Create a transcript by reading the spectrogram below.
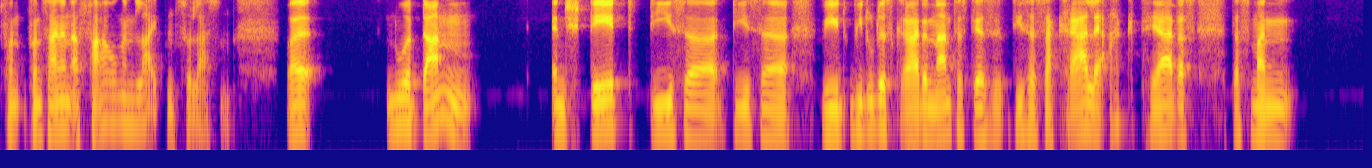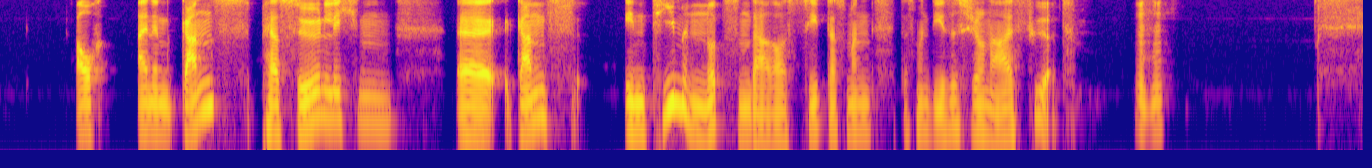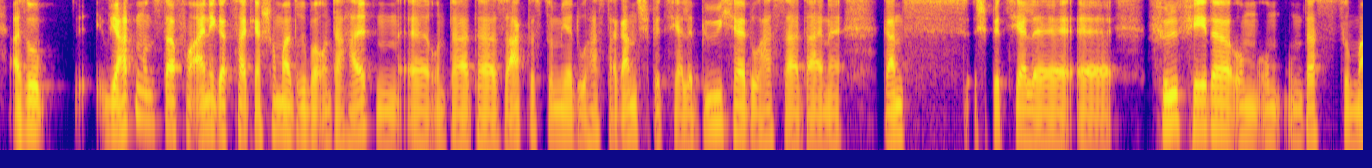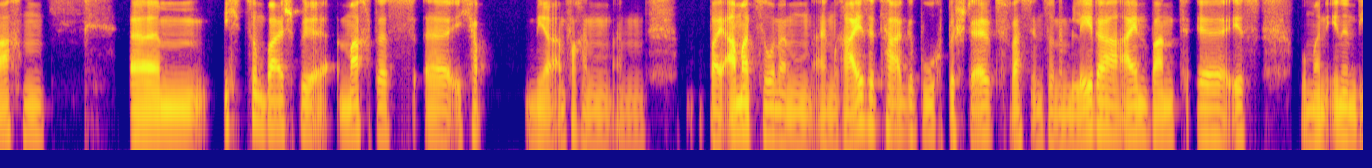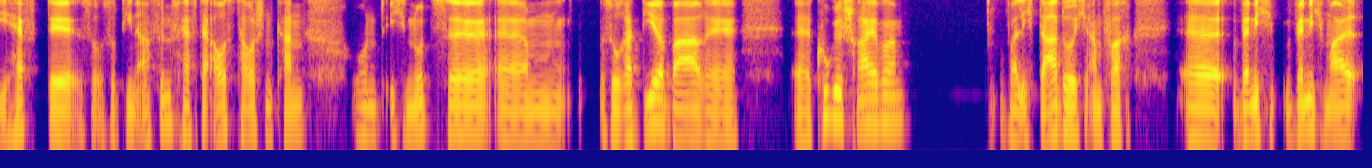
von, von seinen Erfahrungen leiten zu lassen. Weil nur dann entsteht dieser, dieser, wie, wie du das gerade nanntest, der, dieser sakrale Akt, ja, dass, dass man auch einen ganz persönlichen, äh, ganz intimen Nutzen daraus zieht, dass man, dass man dieses Journal führt. Mhm. Also wir hatten uns da vor einiger Zeit ja schon mal drüber unterhalten äh, und da, da sagtest du mir, du hast da ganz spezielle Bücher, du hast da deine ganz spezielle äh, Füllfeder, um, um, um das zu machen. Ähm, ich zum Beispiel mache das, äh, ich habe mir einfach ein, ein, bei Amazon ein, ein, Reisetagebuch bestellt, was in so einem Ledereinband äh, ist, wo man innen die Hefte, so, so DIN A5-Hefte austauschen kann. Und ich nutze ähm, so radierbare äh, Kugelschreiber, weil ich dadurch einfach, äh, wenn ich, wenn ich mal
